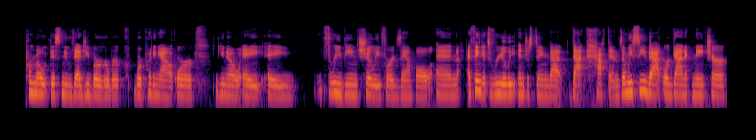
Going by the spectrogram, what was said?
promote this new veggie burger we're we're putting out, or you know, a a three bean chili, for example. And I think it's really interesting that that happens, and we see that organic nature.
